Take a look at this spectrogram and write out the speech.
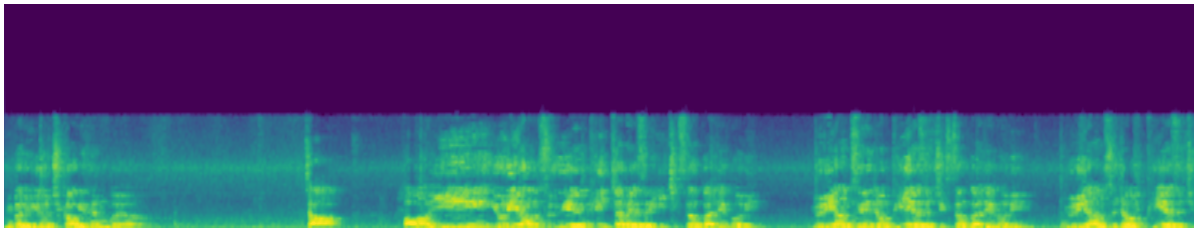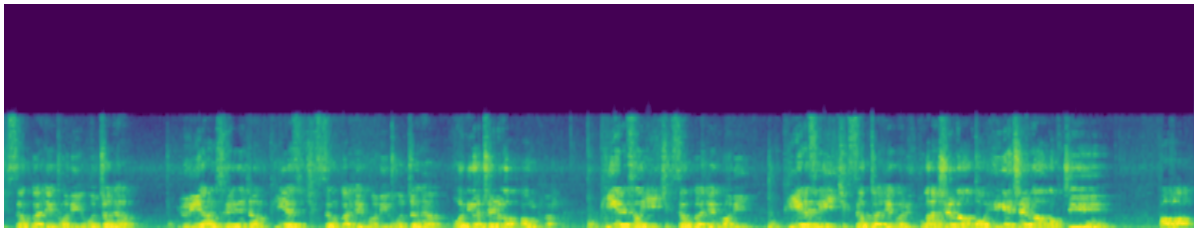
그러니까 여기도 직각이 되는 거야. 자 봐봐 이 유리함수 위에 P점에서 이 직선까지의 거리 유리함수의 점 P에서 직선까지의 거리 유리함수 점 P에서 직선까지의 거리 어쩌냐 유리함수의 점 P에서 직선까지의 거리 어쩌냐 어디가 제일 가까울까? P에서 이 직선까지의 거리 P에서 이 직선까지의 거리 누가 제일 가까워? 이게 제일 가깝지. 봐봐.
